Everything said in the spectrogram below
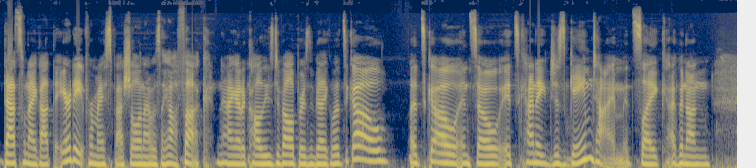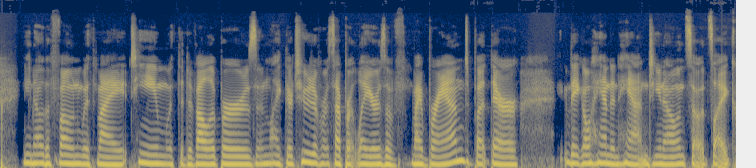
that's when I got the air date for my special. And I was like, oh, fuck. Now I got to call these developers and be like, let's go. Let's go. And so it's kind of just game time. It's like I've been on, you know, the phone with my team, with the developers, and like they're two different separate layers of my brand, but they're, they go hand in hand, you know? And so it's like,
